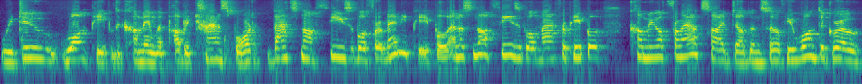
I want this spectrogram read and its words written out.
We do want people to come in with public transport. That's not feasible for many people, and it's not feasible, Matt, for people coming up from outside Dublin. And so if you want to grow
